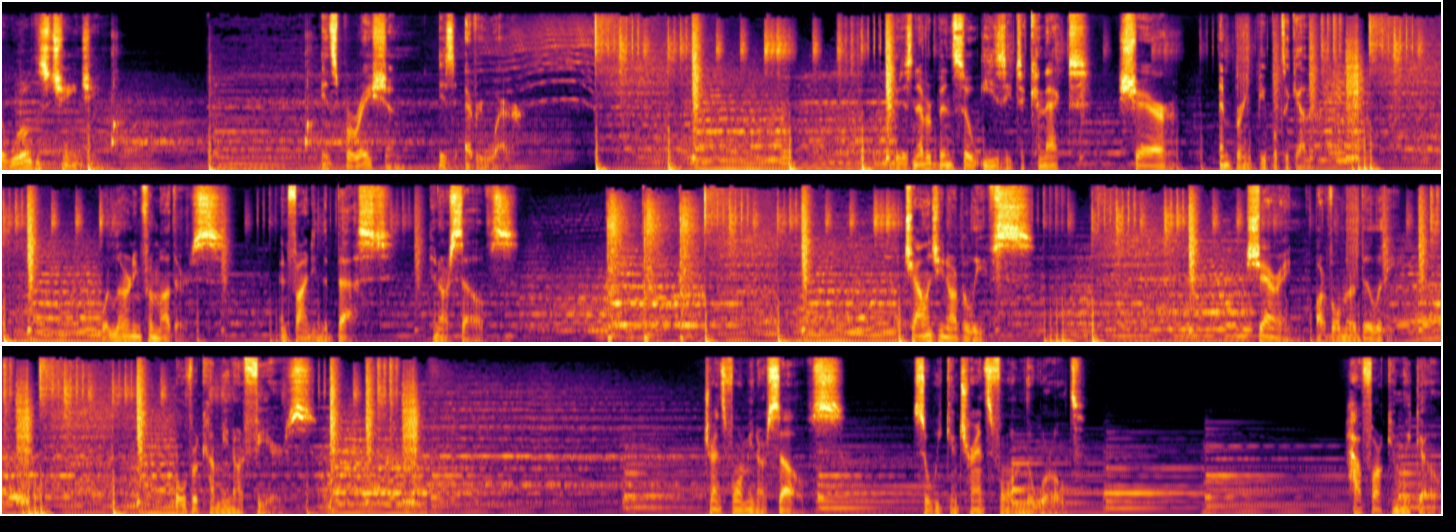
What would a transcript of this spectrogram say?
The world is changing. Inspiration is everywhere. It has never been so easy to connect, share, and bring people together. We're learning from others and finding the best in ourselves. Challenging our beliefs, sharing our vulnerability, overcoming our fears, transforming ourselves so we can transform the world. How far can we go?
